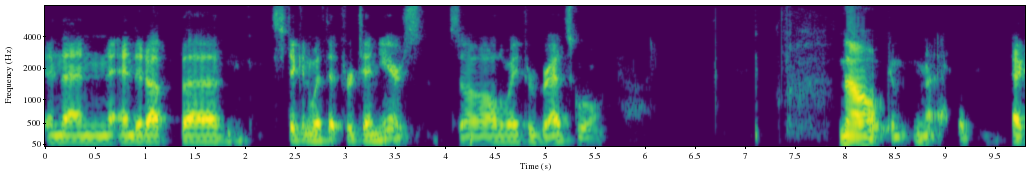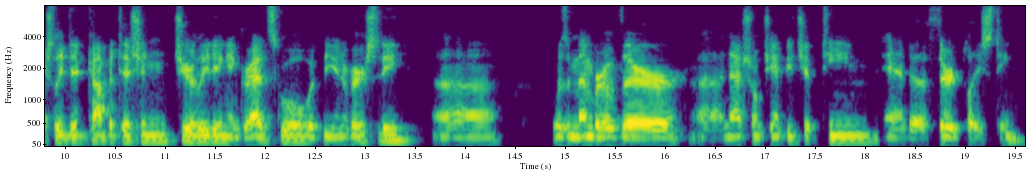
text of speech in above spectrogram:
and then ended up uh, sticking with it for ten years. So all the way through grad school. Now, actually did competition cheerleading in grad school with the university. Uh, was a member of their uh, national championship team and a third place team.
